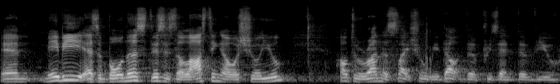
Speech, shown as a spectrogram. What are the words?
And maybe as a bonus, this is the last thing I will show you, how to run a slideshow without the presenter view.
